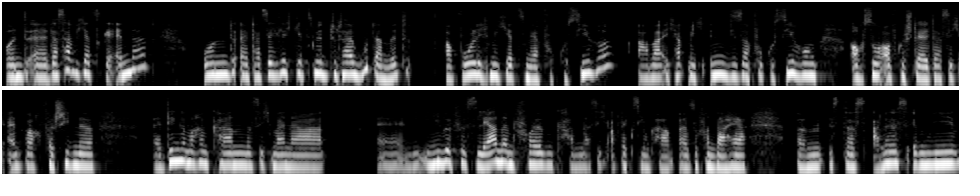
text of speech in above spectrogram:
Und äh, das habe ich jetzt geändert. Und äh, tatsächlich geht's mir total gut damit, obwohl ich mich jetzt mehr fokussiere. Aber ich habe mich in dieser Fokussierung auch so aufgestellt, dass ich einfach verschiedene äh, Dinge machen kann, dass ich meiner äh, Liebe fürs Lernen folgen kann, dass ich Abwechslung habe. Also von daher ähm, ist das alles irgendwie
